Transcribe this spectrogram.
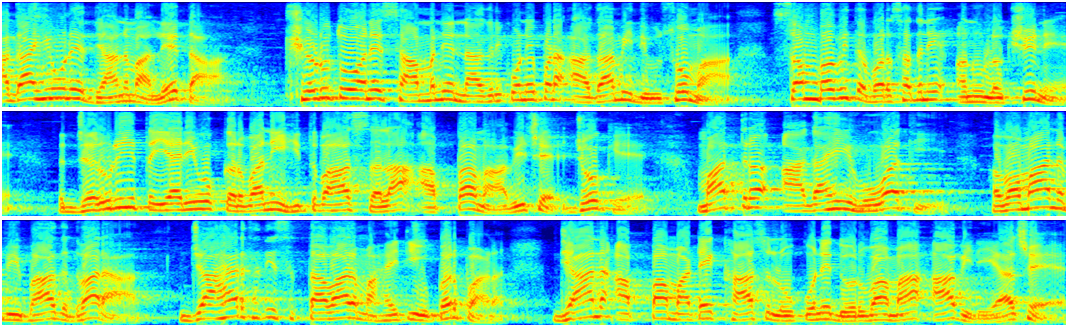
આગાહીઓને ધ્યાનમાં લેતા ખેડૂતો અને સામાન્ય નાગરિકોને પણ આગામી દિવસોમાં સંભવિત વરસાદને અનુલક્ષીને જરૂરી તૈયારીઓ કરવાની હિતવાહ સલાહ આપવામાં આવી છે. જો કે, માત્ર આગાહી હોવાથી હવામાન વિભાગ દ્વારા જાહેર થતી સત્તાવાર માહિતી ઉપર પણ ધ્યાન આપવા માટે ખાસ લોકોને દોરવામાં આવી રહ્યા છે.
